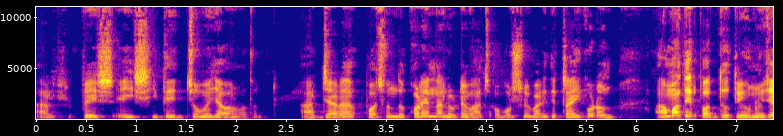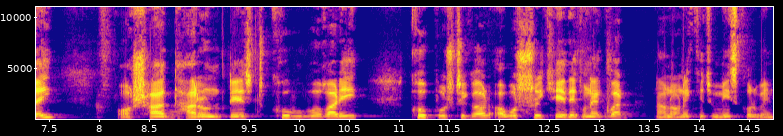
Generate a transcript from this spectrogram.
আর বেশ এই শীতে জমে যাওয়ার মতন। আর যারা পছন্দ করেন না লোটে মাছ অবশ্যই বাড়িতে ট্রাই করুন। আমাদের পদ্ধতি অনুযায়ী অসাধারণ টেস্ট খুব উপকারী খুব পুষ্টিকর অবশ্যই খেয়ে দেখুন একবার নাহলে অনেক কিছু মিস করবেন।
